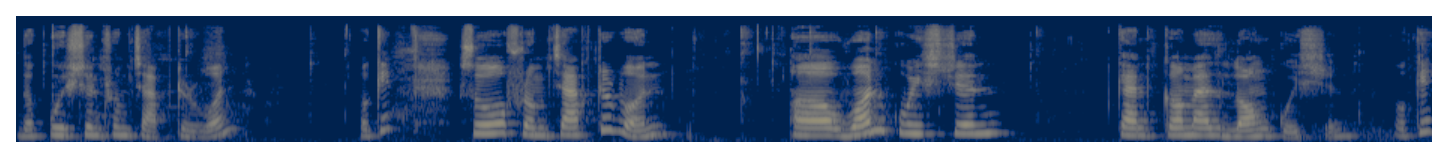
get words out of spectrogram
the question from chapter 1 okay? So from chapter 1 uh, one question can come as long question okay?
